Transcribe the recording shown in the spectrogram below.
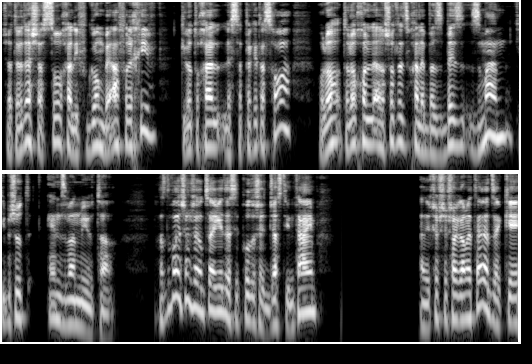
שאתה יודע שאסור לך לפגום באף רכיב, כי לא תוכל לספק את הסחורה, או לא, אתה לא יכול להרשות לעצמך לבזבז זמן, כי פשוט אין זמן מיותר. אז דבר ראשון שאני רוצה להגיד זה הסיפור הזה של just in time, אני חושב שאפשר גם לתאר את זה כי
